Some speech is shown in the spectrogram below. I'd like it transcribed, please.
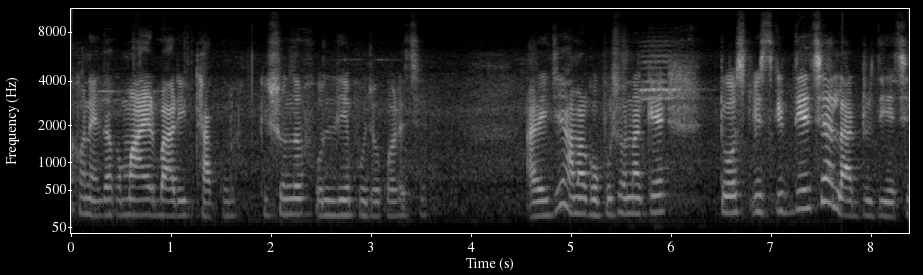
এখন এই দেখো মায়ের বাড়ির ঠাকুর। কি সুন্দর ফুল দিয়ে পুজো করেছে। আর এই যে আমার গোপুসোনাকে টোস্ট বিস্কিট দিয়েছে আর লাড্ডু দিয়েছে।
